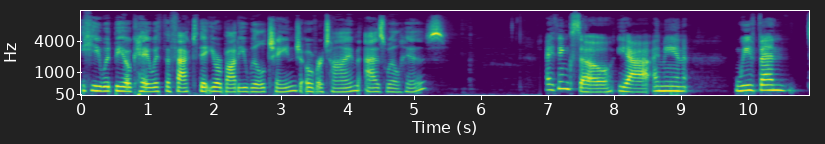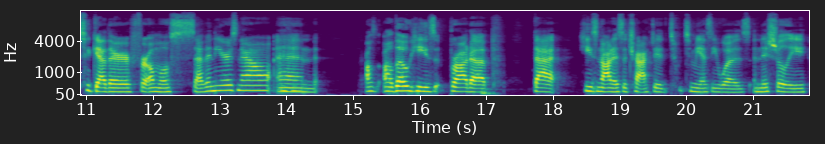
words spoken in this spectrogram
he would be okay with the fact that your body will change over time, as will his? I think so. Yeah. I mean, we've been together for almost seven years now, mm-hmm. and al- although he's brought up that he's not as attracted to, to me as he was initially,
